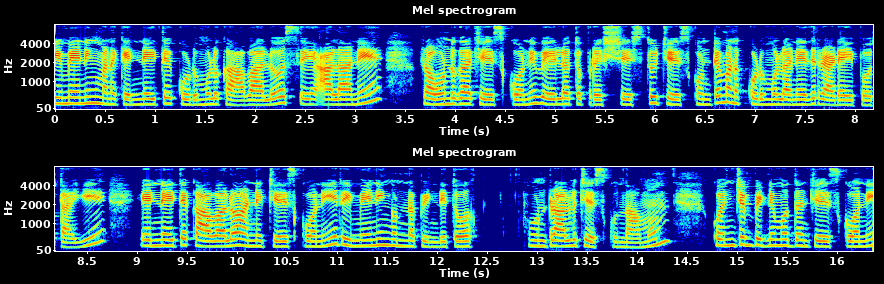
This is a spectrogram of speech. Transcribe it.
రిమైనింగ్ మనకు ఎన్నైతే కుడుములు కావాలో సే అలానే రౌండ్గా చేసుకొని వేళ్ళతో ప్రెస్ చేస్తూ చేసుకుంటే మనకు కుడుములు అనేది రెడీ అయిపోతాయి. ఎన్నైతే కావాలో అన్ని చేసుకొని రిమైనింగ్ ఉన్న పిండితో ఉండ్రాళ్ళు చేసుకుందాము. కొంచెం పిండి ముద్దను చేసుకొని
